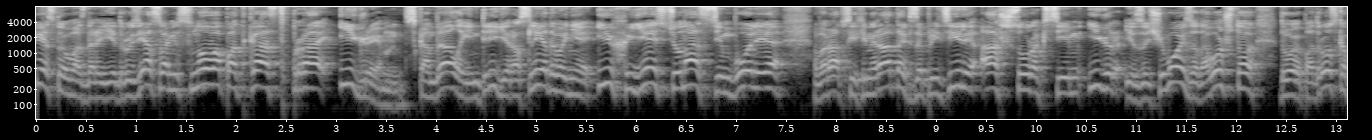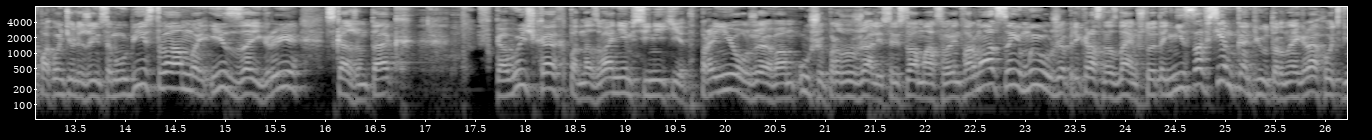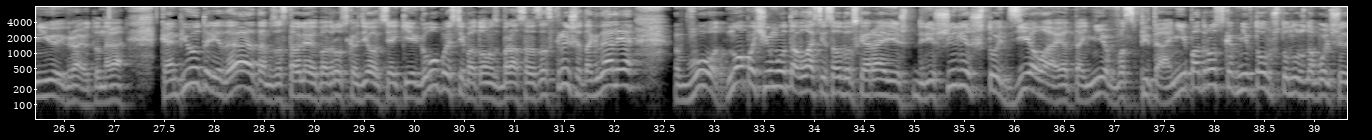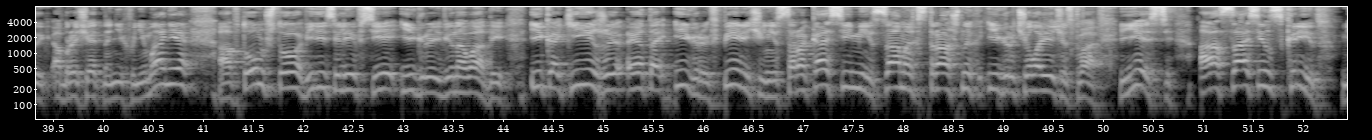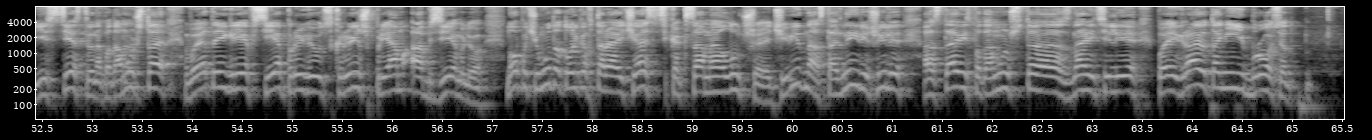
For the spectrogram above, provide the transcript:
Приветствую вас, дорогие друзья, с вами снова подкаст про игры. Скандалы, интриги, расследования, их есть у нас, тем более в Арабских Эмиратах запретили аж 47 игр. Из-за чего? Из-за того, что двое подростков покончили жизнь самоубийством из-за игры, скажем так, кавычках под названием «Синий Про нее уже вам уши прожужжали средства массовой информации. Мы уже прекрасно знаем, что это не совсем компьютерная игра, хоть в нее играют на компьютере, да, там заставляют подростков делать всякие глупости, потом сбрасываться с крыши и так далее. Вот. Но почему-то власти Саудовской Аравии решили, что дело это не в воспитании подростков, не в том, что нужно больше обращать на них внимание, а в том, что, видите ли, все игры виноваты. И какие же это игры? В перечне 47 семи самых страшных игр человечества есть Assassin's Creed. Естественно, потому что в этой игре все прыгают с крыш прям об землю. Но почему-то только вторая часть как самая лучшая. Очевидно, остальные решили оставить, потому что, знаете ли, поиграют они и бросят.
